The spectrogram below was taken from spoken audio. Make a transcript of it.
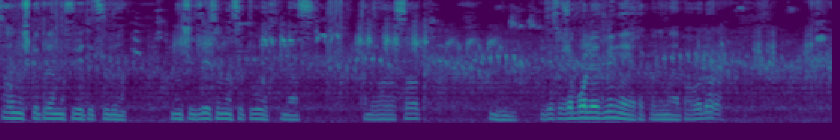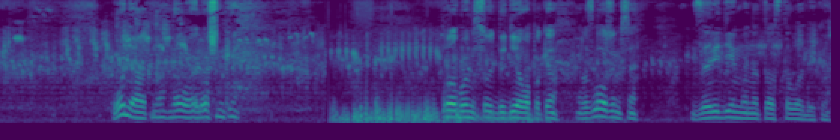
Солнышко прямо светит сюда. Значит, здесь у нас отвод у нас волосок. Мгм. Здесь уже более длиннее, я так понимаю, поводок. Понятно. Давай, Лешенька. Пробуем суть до дела, пока разложимся. Зарядим мы на толстолобика.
